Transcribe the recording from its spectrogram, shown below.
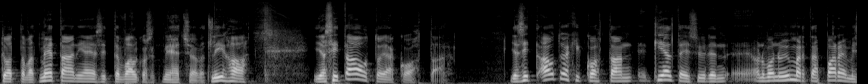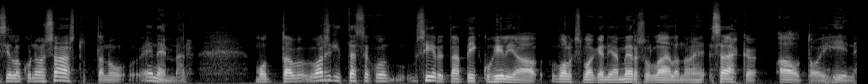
tuottavat metaania ja sitten valkoiset miehet syövät lihaa. Ja sitten autoja kohtaan. Ja sitten autojakin kohtaan kielteisyyden on voinut ymmärtää paremmin silloin, kun ne on saastuttanut enemmän. Mutta varsinkin tässä, kun siirrytään pikkuhiljaa Volkswagen ja Mersun lailla noihin sähköautoihin,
